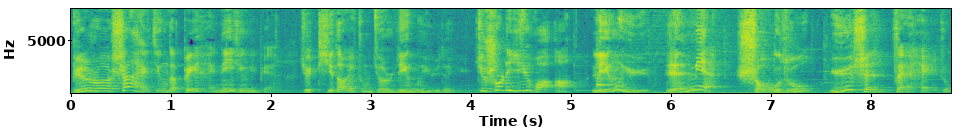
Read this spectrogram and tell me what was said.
比如说《山海经》的《北海内经》里边就提到一种叫灵鱼的鱼，就说了一句话啊：灵鱼，人面手足鱼身在海中，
